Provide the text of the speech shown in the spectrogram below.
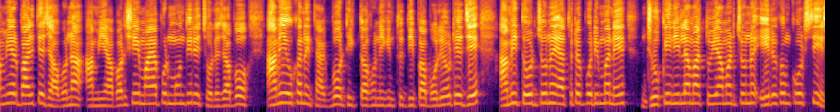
আমি আর বাড়িতে যাব না, আমি আবার সেই মায়াপুর মন্দিরে চলে যাব, আমি ওখানে থাকব। ঠিক তখনই কিন্তু দীপা বলে ওঠে যে, আমি তোর জন্য এতটা পরিমাণে ঝুঁকি নিলাম আর তুই আমার জন্য এরকম করছিস,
